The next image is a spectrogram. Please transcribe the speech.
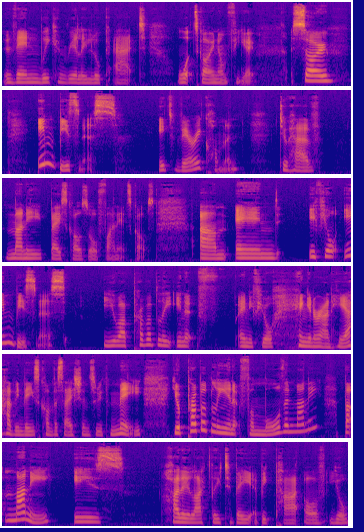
then we can really look at what's going on for you. So, in business, it's very common to have money based goals or finance goals. Um, and if you're in business, you are probably in it. F- and if you're hanging around here having these conversations with me, you're probably in it for more than money, but money is highly likely to be a big part of your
